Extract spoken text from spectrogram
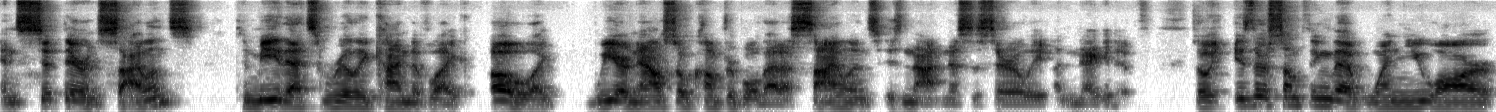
and sit there in silence, to me, that's really kind of like, oh, like we are now so comfortable that a silence is not necessarily a negative. So is there something that when you are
